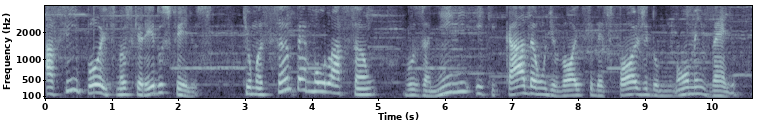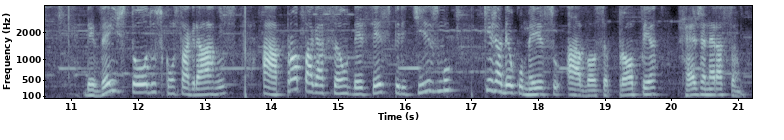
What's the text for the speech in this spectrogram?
Assim, pois, meus queridos filhos, que uma santa emulação vos anime e que cada um de vós se despoje do homem velho. Deveis todos consagrar-vos à propagação desse espiritismo que já deu começo à vossa própria regeneração.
